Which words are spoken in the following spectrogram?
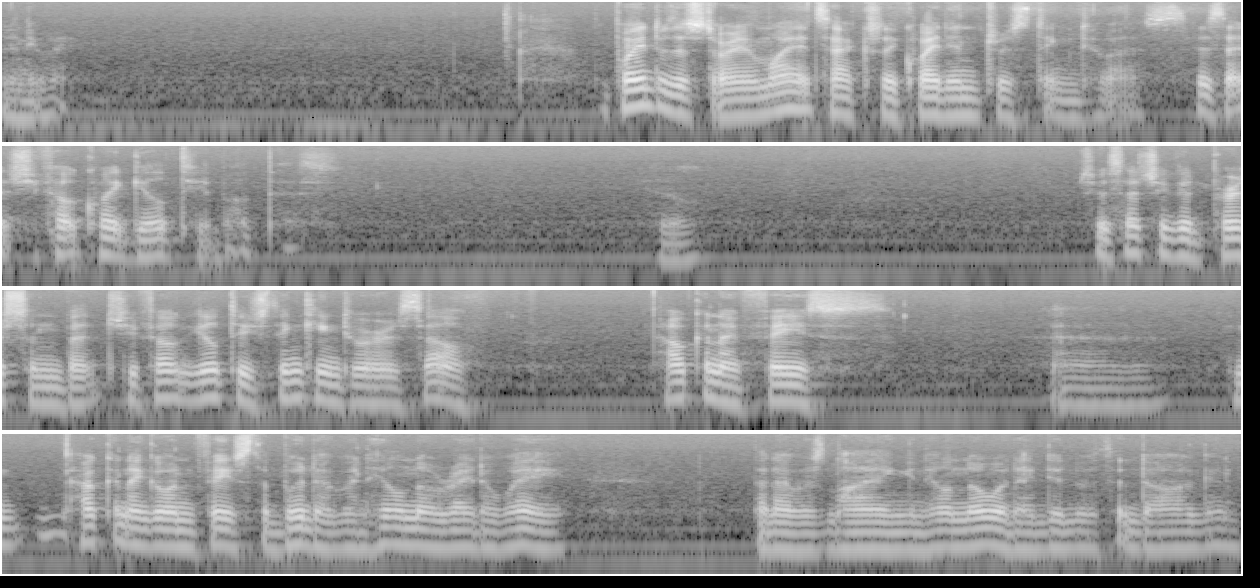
Anyway. The point of the story, and why it's actually quite interesting to us, is that she felt quite guilty about this. You know, She was such a good person, but she felt guilty thinking to herself, how can I face, uh, how can I go and face the Buddha when he'll know right away that I was lying, and he'll know what I did with the dog, and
